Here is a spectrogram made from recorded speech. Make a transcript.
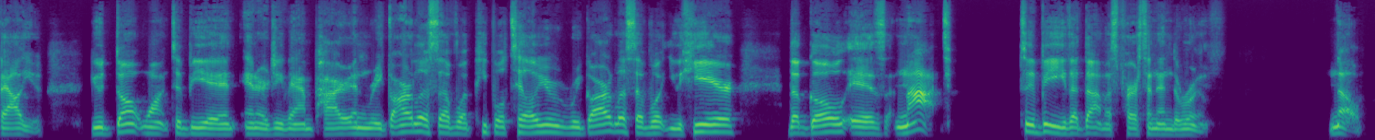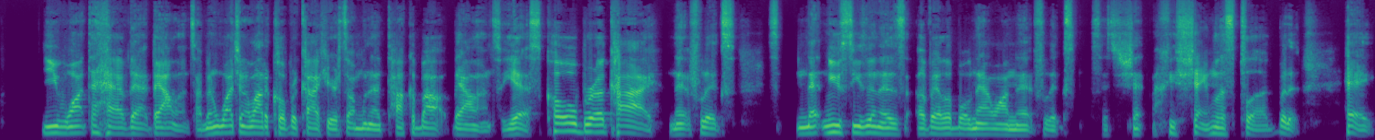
value? You don't want to be an energy vampire. And regardless of what people tell you, regardless of what you hear, the goal is not to be the dumbest person in the room. No, you want to have that balance. I've been watching a lot of Cobra Kai here, so I'm going to talk about balance. Yes, Cobra Kai, Netflix. That new season is available now on Netflix. It's sh- shameless plug, but it, hey,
